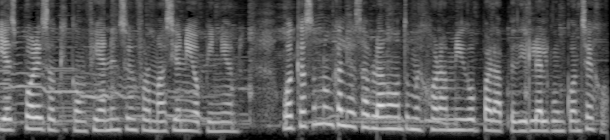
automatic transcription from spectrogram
y es por eso que confían en su información y opinión. ¿O acaso nunca le has hablado a tu mejor amigo para pedirle algún consejo?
